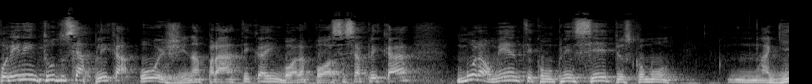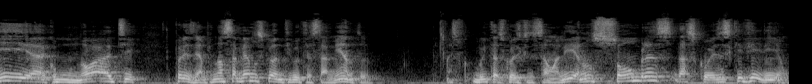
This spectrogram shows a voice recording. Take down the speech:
Porém, nem tudo se aplica hoje, na prática, embora possa se aplicar moralmente, como princípios, como uma guia, como um norte. Por exemplo, nós sabemos que o Antigo Testamento, muitas coisas que estão ali eram sombras das coisas que viriam.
